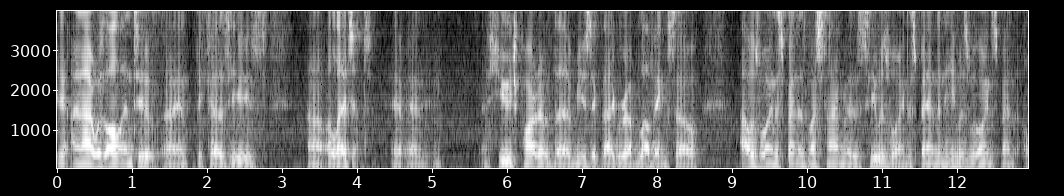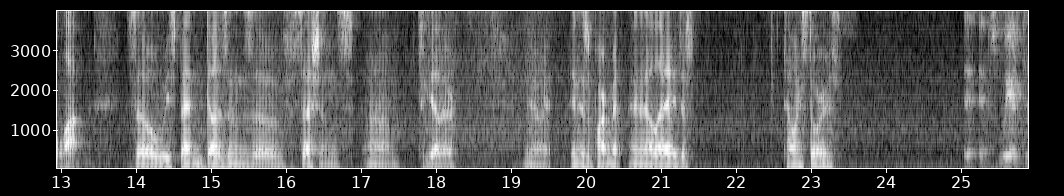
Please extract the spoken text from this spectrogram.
and I was all in too, uh, and because he's uh, a legend and a huge part of the music that I grew up loving. So I was willing to spend as much time as he was willing to spend, and he was willing to spend a lot. So we spent dozens of sessions um, together, you know, in his apartment in LA, just telling stories. It's weird to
